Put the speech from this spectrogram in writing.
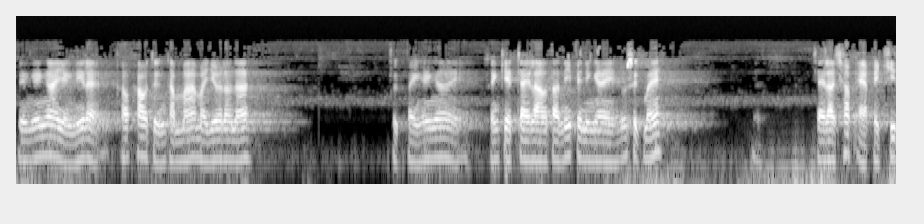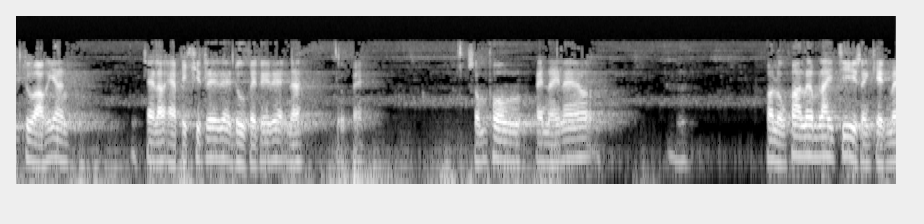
เรียนง่าย ๆ อย่างนี้แหละ เขาเข้าถึงธรรมะมาเยอะแล้วนะ ฝึกไปง่าย ๆ สังเกตใจเราตอนนี้เป็นยังไง รู้สึกไหม ใจเราชอบแอบไปคิดดูเอาหรือยังใจเราแอบไปคิดเรื่อยๆดูไปเรื่อยๆนะดูไป สมพงษ์ไปไหนแล้ว พอหลวงพ่อเริ่มไล่จี้สังเกตไหม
